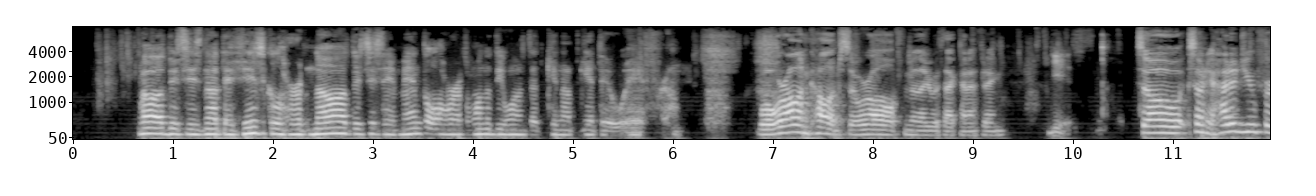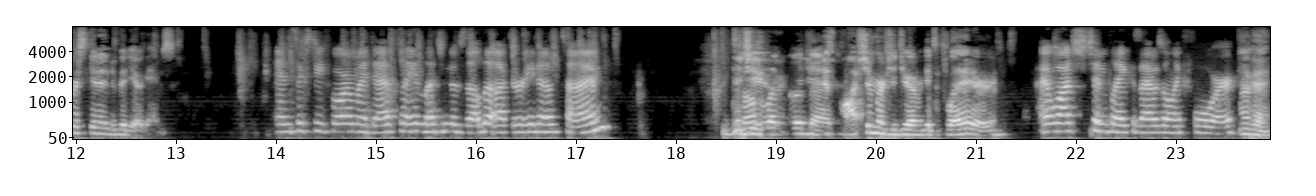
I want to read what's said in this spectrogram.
oh, this is not a physical hurt. No, this is a mental hurt. One of the ones that cannot get away from. Well, we're all in college, so we're all familiar with that kind of thing. Yes. So, Sonia, how did you first get into video games? N64, my dad playing Legend of Zelda Ocarina of Time. Did Sounds you, did you just watch him, or did you ever get to play? Or I watched him play because I was only four. okay,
